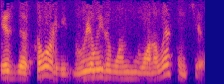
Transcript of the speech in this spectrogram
Is the authority really the one you want to listen to?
